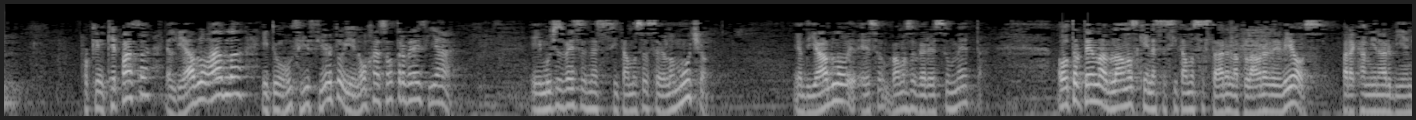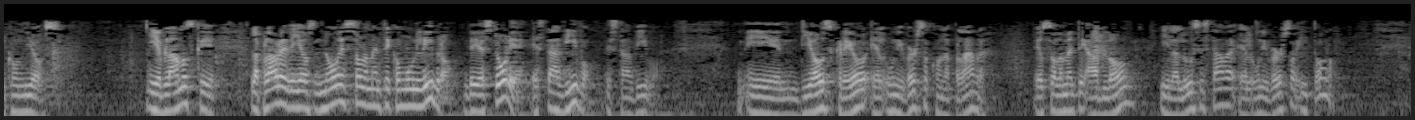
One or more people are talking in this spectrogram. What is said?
Porque, ¿qué pasa? El diablo habla y tú, oh, sí es cierto, y enojas otra vez, ya. Y muchas veces necesitamos hacerlo mucho. El diablo, eso, vamos a ver, es su meta. Otro tema, hablamos que necesitamos estar en la palabra de Dios para caminar bien con Dios. Y hablamos que la palabra de Dios no es solamente como un libro de historia, está vivo, está vivo. Y Dios creó el universo con la palabra. Él solamente habló y la luz estaba, el universo y todo.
